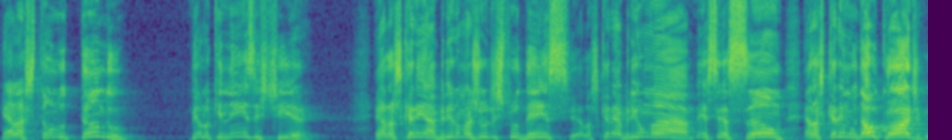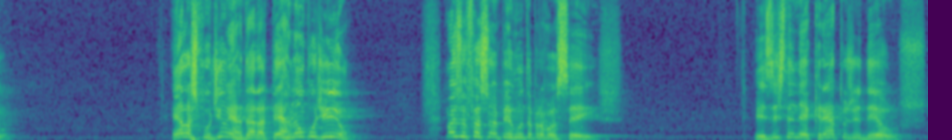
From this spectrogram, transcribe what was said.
Elas estão lutando pelo que nem existia. Elas querem abrir uma jurisprudência, elas querem abrir uma exceção, elas querem mudar o código. Elas podiam herdar a terra? Não podiam. Mas eu faço uma pergunta para vocês. Existem decretos de Deus,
